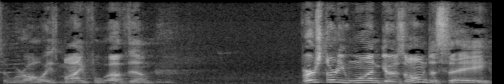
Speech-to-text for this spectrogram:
So we're always mindful of them. Verse 31 goes on to say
